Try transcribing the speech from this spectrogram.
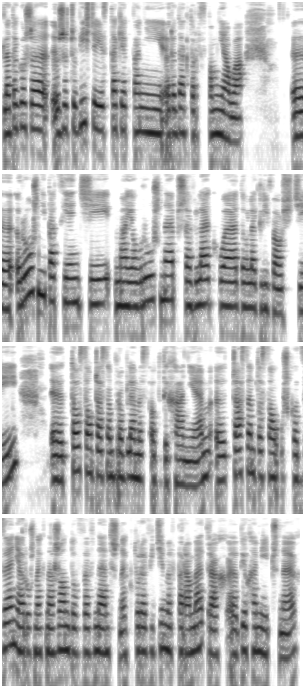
dlatego że rzeczywiście jest tak, jak pani redaktor wspomniała. Y, różni pacjenci mają różne przewlekłe dolegliwości. Y, to są czasem problemy z oddychaniem, y, czasem to są uszkodzenia różnych narządów wewnętrznych, które widzimy w parametrach biochemicznych.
